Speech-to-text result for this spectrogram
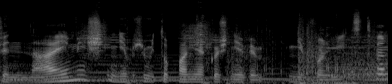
Wynajmie się? Nie brzmi to pani jakoś, nie wiem, niewolnictwem?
